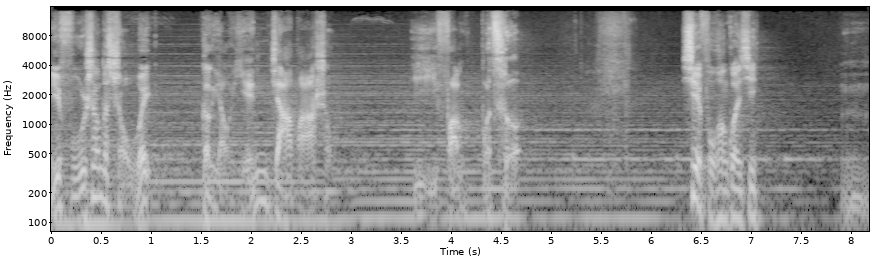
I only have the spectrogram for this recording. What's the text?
你府上的守卫，更要严加把守，以防不测。谢父皇关心。嗯，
